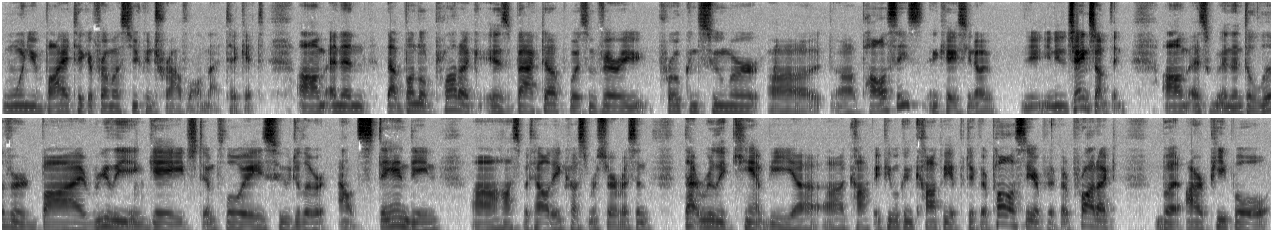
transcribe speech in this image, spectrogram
when you buy a ticket from us, you can travel on that ticket. Um, and then that bundled product is backed up with some very pro consumer uh, uh, policies in case, you know, you, you need to change something. Um, as, and then delivered by really engaged employees who deliver outstanding uh, hospitality and customer service. And that really can't be uh, uh, copied. People can copy a particular policy or a particular product, but our people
